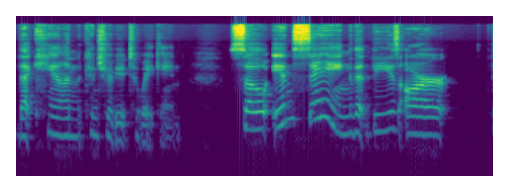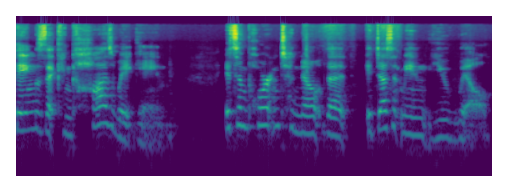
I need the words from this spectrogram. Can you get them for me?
that can contribute to weight gain. So, in saying that these are things that can cause weight gain, it's important to note that it doesn't mean you will.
